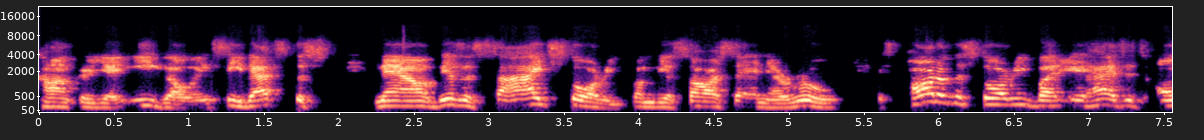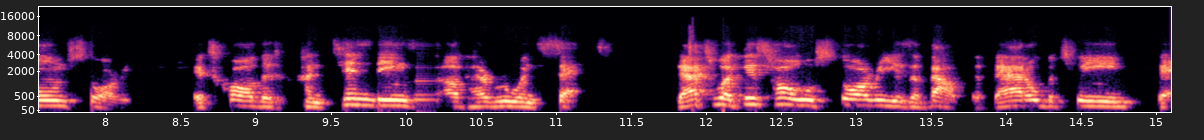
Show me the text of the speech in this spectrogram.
conquer your ego. And see, that's the now there's a side story from the Asar Set and Heru. It's part of the story, but it has its own story. It's called the contendings of Heru and Set. That's what this whole story is about the battle between the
